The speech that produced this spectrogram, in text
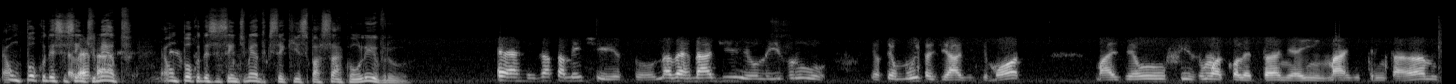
É um pouco desse é sentimento? Verdade. É um pouco desse sentimento que você quis passar com o livro? É, exatamente isso. Na verdade, o livro, eu tenho muitas viagens de moto, mas eu fiz uma coletânea aí em mais de 30 anos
